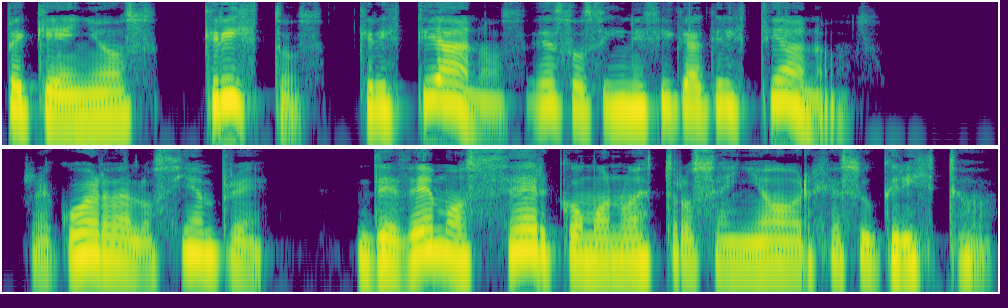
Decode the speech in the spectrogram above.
pequeños Cristos, cristianos. Eso significa cristianos. Recuérdalo siempre. Debemos ser como nuestro Señor Jesucristo.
